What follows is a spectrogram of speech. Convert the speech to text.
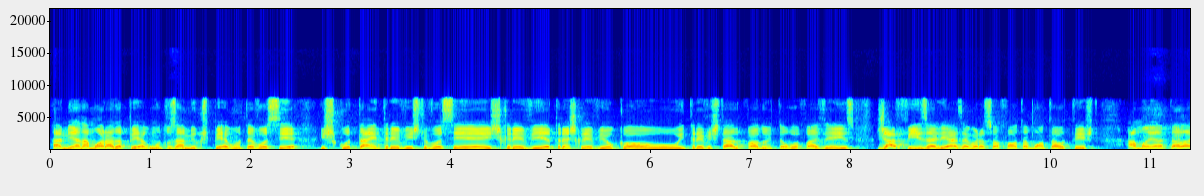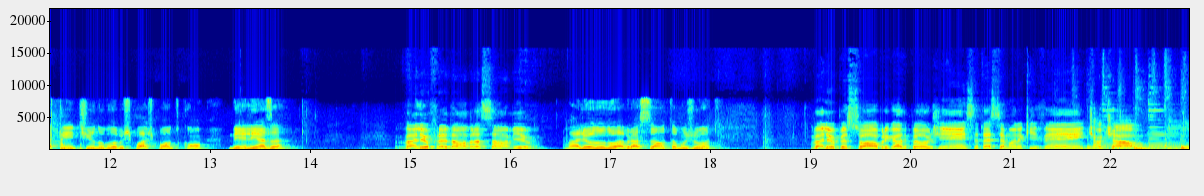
A minha namorada pergunta, os amigos perguntam, é você escutar a entrevista e você escrever, transcrever o que o entrevistado falou. Então vou fazer isso. Já fiz, aliás, agora só falta montar o texto. Amanhã tá lá quentinho no Globoesporte.com. Beleza? Valeu, Fredão. Um abração, amigo. Valeu, Lulu. Abração. Tamo junto. Valeu, pessoal. Obrigado pela audiência. Até semana que vem. Tchau, tchau.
